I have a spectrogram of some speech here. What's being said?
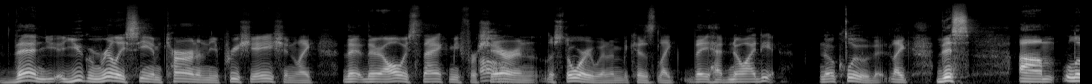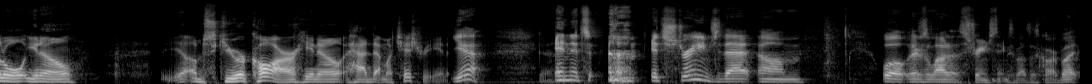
then you, you can really see them turn and the appreciation. Like they they always thank me for sharing the story with them because like they had no idea, no clue that like this um, little you know obscure car you know had that much history in it. yeah. And it's it's strange that um well, there's a lot of strange things about this car, but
